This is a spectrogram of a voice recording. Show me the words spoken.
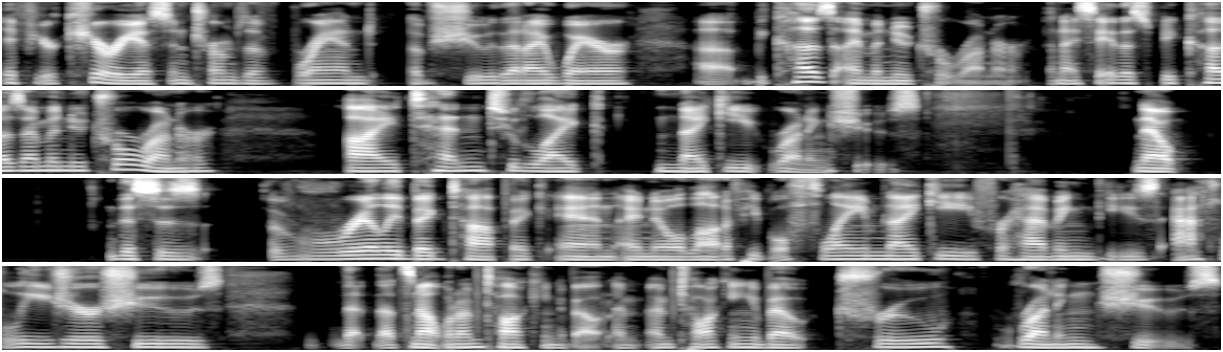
if you're curious in terms of brand of shoe that I wear, uh, because I'm a neutral runner, and I say this because I'm a neutral runner, I tend to like Nike running shoes. Now, this is a really big topic, and I know a lot of people flame Nike for having these athleisure shoes. That, that's not what I'm talking about. I'm, I'm talking about true running shoes.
